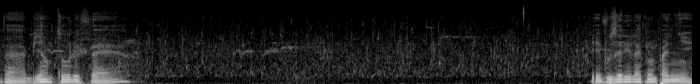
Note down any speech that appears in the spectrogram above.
va bientôt le faire. Et vous allez l'accompagner.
